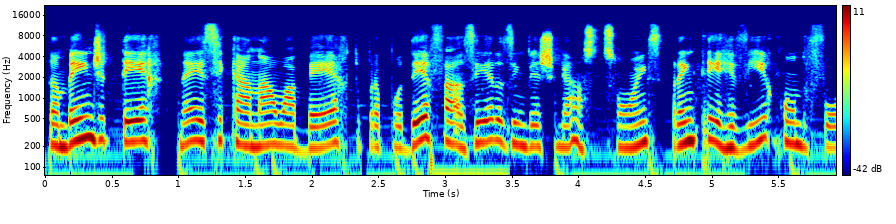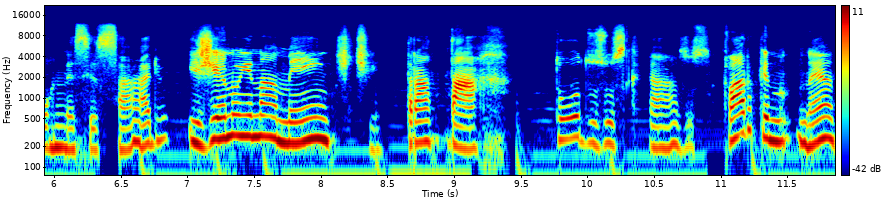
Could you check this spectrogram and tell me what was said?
também de ter, né, esse esse canal aberto para poder fazer as investigações, para intervir quando for necessário e genuinamente tratar todos os casos. Claro que, né,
